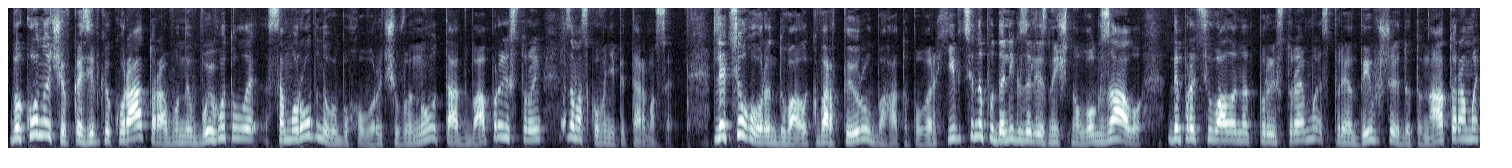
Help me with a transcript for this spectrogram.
Виконуючи вказівки куратора, вони виготовили саморобну вибухову речовину та два пристрої, замасковані під термоси. Для цього орендували квартиру в багатоповерхівці неподалік залізничного вокзалу, де працювали над пристроями, спорядивши їх детонаторами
